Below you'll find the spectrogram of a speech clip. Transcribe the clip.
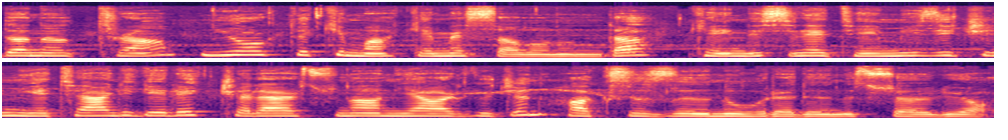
Donald Trump, New York'taki mahkeme salonunda kendisine temiz için yeterli gerekçeler sunan yargıcın haksızlığına uğradığını söylüyor.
